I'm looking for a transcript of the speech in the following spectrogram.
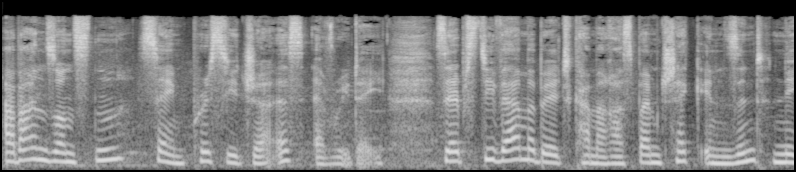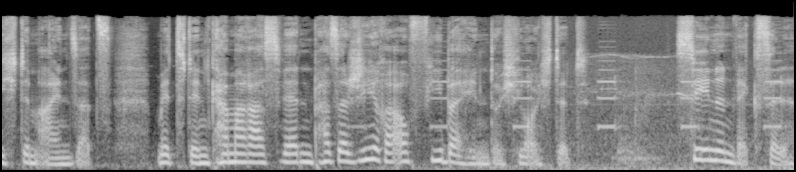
Aber ansonsten same procedure as every day. Selbst die Wärmebildkameras beim Check-in sind nicht im Einsatz. Mit den Kameras werden Passagiere auf Fieber hin durchleuchtet. Szenenwechsel.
